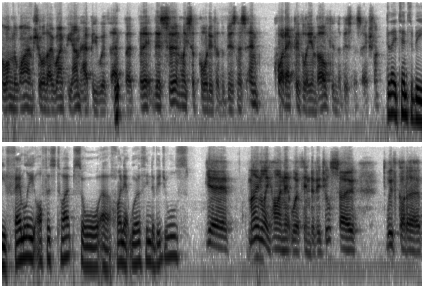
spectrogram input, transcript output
along the way, I'm sure they won't be unhappy with that. But they're, they're certainly supportive of the business and quite actively involved in the business, actually. Do they tend to be family office types or uh, high net worth individuals? Yeah, mainly high net worth individuals. So we've got a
